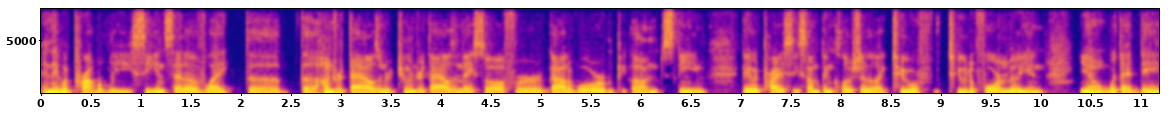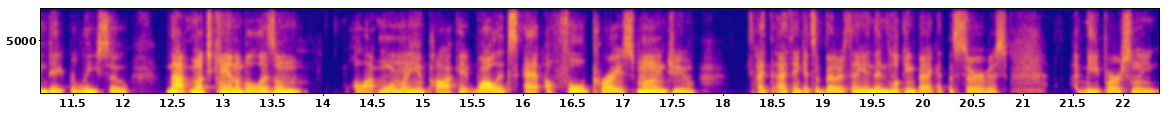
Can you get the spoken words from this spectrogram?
and they would probably see instead of like the the hundred thousand or two hundred thousand they saw for God of War on Steam, they would probably see something closer to like two or two to four million, you know, with that day and date release. So not much cannibalism a lot more money in pocket while it's at a full price, mind you. I, I think it's a better thing. And then looking back at the service, me personally,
